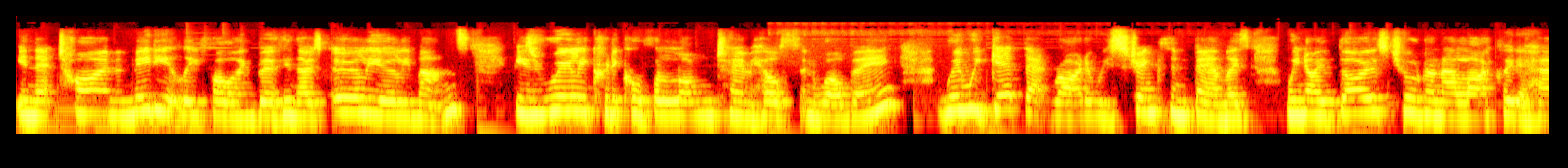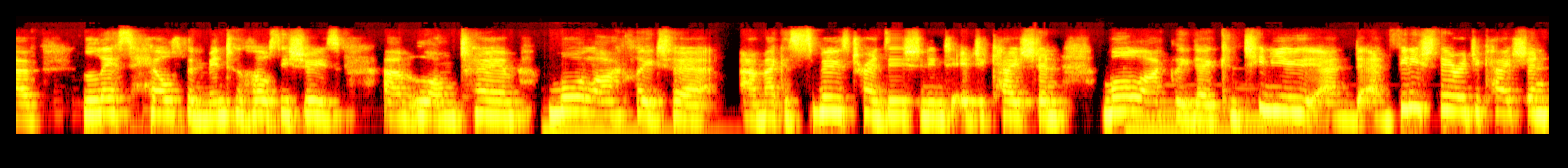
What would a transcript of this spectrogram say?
in that time immediately following birth in those early, early months is really critical for long term health and well-being. When we get that right and we strengthen families, we know those children are likely to have less health and mental health issues um, long term, more likely to uh, make a smooth transition into education, more likely to continue and, and finish their education.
